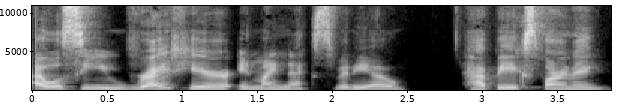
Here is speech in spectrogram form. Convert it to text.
I will see you right here in my next video. Happy exploring!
